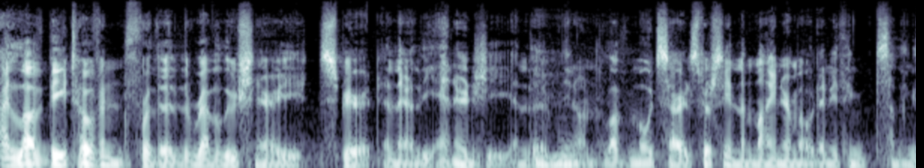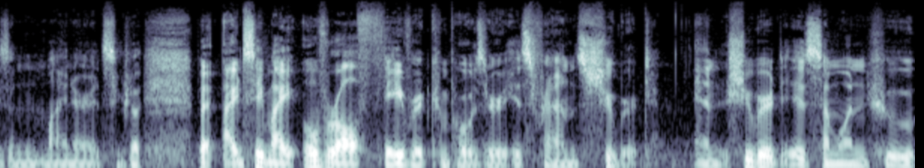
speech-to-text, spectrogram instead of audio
I love Beethoven for the, the revolutionary spirit and there the energy and the mm-hmm. you know love Mozart especially in the minor mode. Anything something's in minor it's incredible. But I'd say my overall favorite composer is Franz Schubert and Schubert is someone who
